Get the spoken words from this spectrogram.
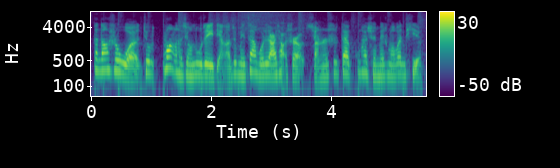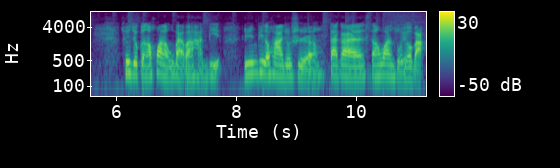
但当时我就忘了他姓陆这一点了，就没在乎这点小事儿，想着是在公派群没什么问题，所以就跟他换了五百万韩币，人民币的话就是大概三万左右吧。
